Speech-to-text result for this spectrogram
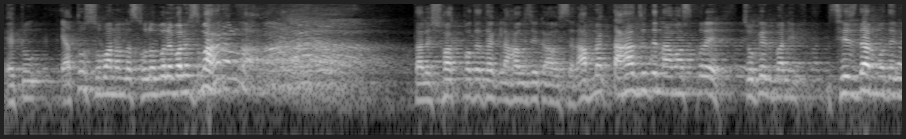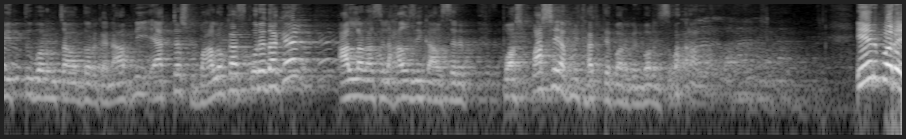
একটু, এত সোমান আল্লাহ ষোলো বলে বলেন সুহান আল্লাহ তাহলে সৎ পথে থাকলে হাউজে কাউসার। আপনার তাহাজুতে নামাজ পড়ে চোখের পানি, সেজদার মধ্যে মৃত্যুবরণ চাওয়ার দরকার নেই। আপনি একটা ভালো কাজ করে থাকেন, আল্লাহ রাসুল হাউজে কাউসারের পশ- আপনি থাকতে পারবেন। বলেন, সুবহানাল্লাহ। এরপরে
